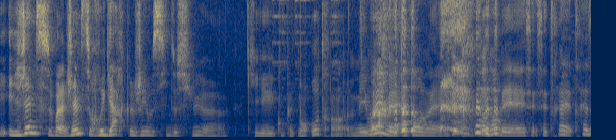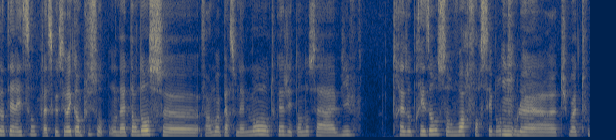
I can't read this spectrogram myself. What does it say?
Et, et j'aime ce, voilà, j'aime ce regard que j'ai aussi dessus qui est complètement autre. Hein. Mais voilà. Oui, mais attends, non, non, mais c'est très, très intéressant parce que c'est vrai qu'en plus, on, a tendance, euh, enfin, moi personnellement, en tout cas, j'ai tendance à vivre très au présent sans voir forcément mm. tout le, tu vois, tout,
